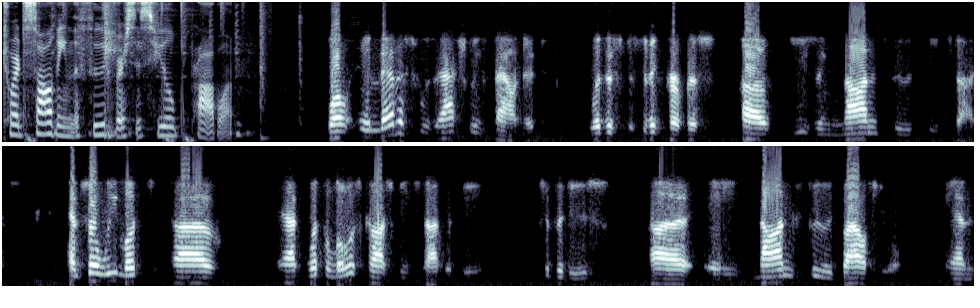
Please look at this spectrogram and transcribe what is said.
towards solving the food versus fuel problem. Well, Aemetis was actually founded with the specific purpose of using non-food feedstocks. And so we looked uh, at what the lowest cost feedstock would be to produce uh, a non-food biofuel. And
